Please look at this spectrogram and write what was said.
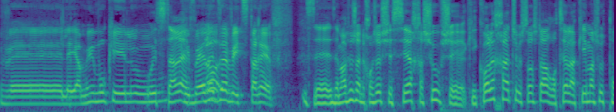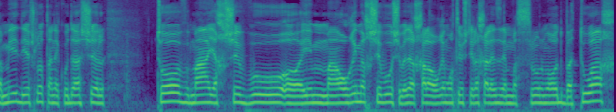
ולימים הוא כאילו... הוא הצטרף. קיבל לא. את זה והצטרף. זה, זה משהו שאני חושב ששיח חשוב, ש... כי כל אחד שבסופו של דבר רוצה להקים משהו, תמיד יש לו את הנקודה של, טוב, מה יחשבו, או אם מה ההורים יחשבו, שבדרך כלל ההורים רוצים שתלך על איזה מסלול מאוד בטוח.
